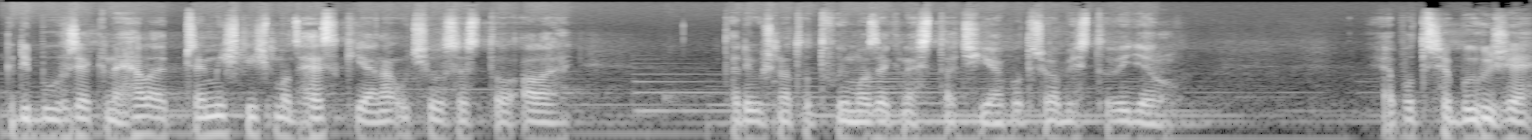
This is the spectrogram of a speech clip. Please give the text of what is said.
kdy Bůh řekne, hele, přemýšlíš moc hezky a naučil se to, ale tady už na to tvůj mozek nestačí, já potřebuji, abys to viděl. Já potřebuju, že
